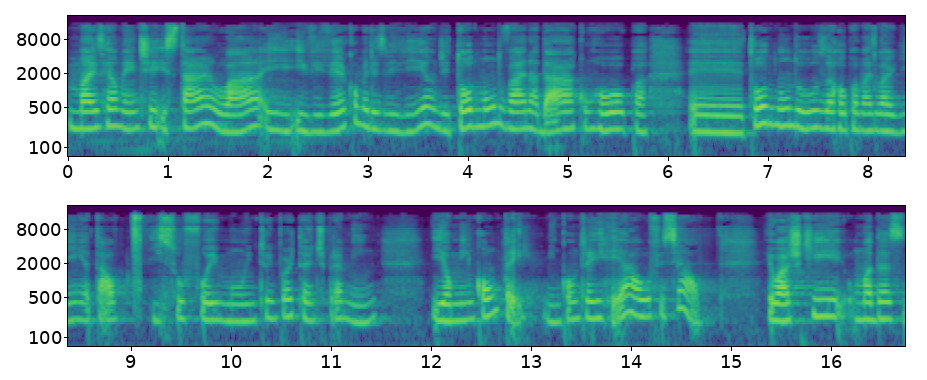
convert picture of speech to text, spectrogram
mas realmente estar lá e, e viver como eles viviam, de todo mundo vai nadar com roupa, é, todo mundo usa roupa mais larguinha tal, isso foi muito importante para mim e eu me encontrei, me encontrei real, oficial. Eu acho que uma das,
